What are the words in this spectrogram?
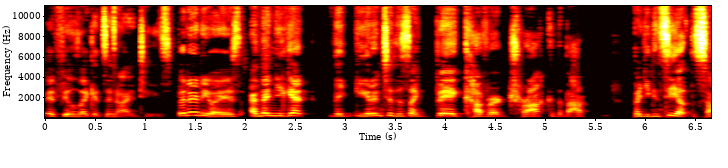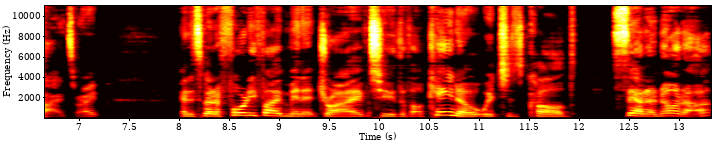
It feels like it's in 90s. But anyways, and then you get the, you get into this like big covered truck in the back, but you can see out the sides, right? And it's about a 45 minute drive to the volcano, which is called Cerro Negro.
